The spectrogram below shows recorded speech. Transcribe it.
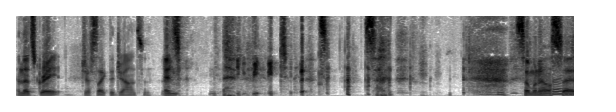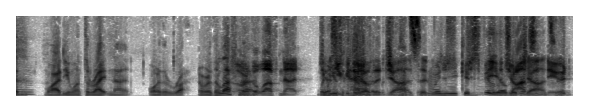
and that's great. Just like the Johnson. And you beat me to it. someone else said, "Why do you want the right nut or the right or the left or nut?" the left nut. When Just you can feel the with Johnson. when you can feel, feel the the Johnson, Johnson. dude.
